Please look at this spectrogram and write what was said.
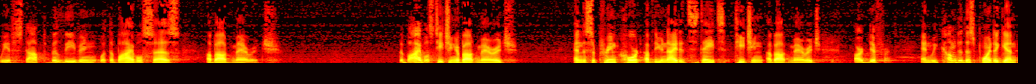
we have stopped believing what the Bible says about marriage. The Bible's teaching about marriage and the Supreme Court of the United States teaching about marriage are different. And we come to this point again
